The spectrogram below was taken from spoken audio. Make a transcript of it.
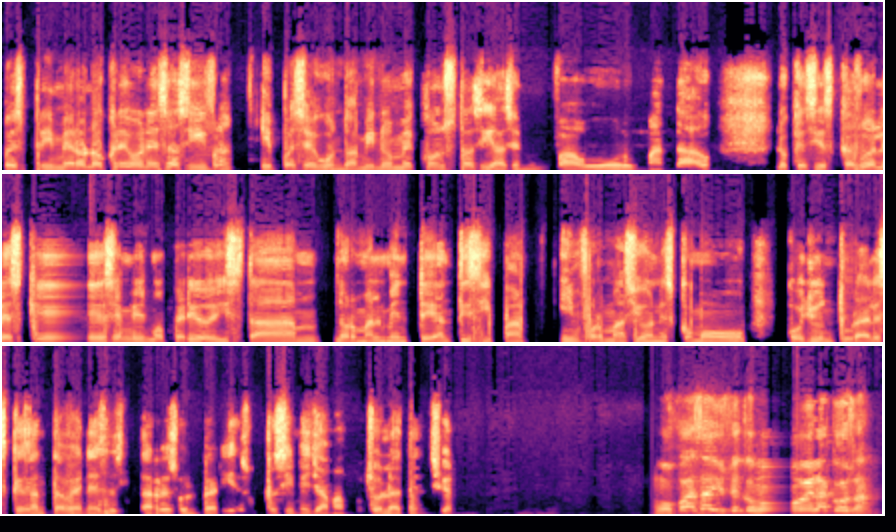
pues primero no creo en esa cifra y pues segundo a mí no me consta si hacen un favor o un mandado. Lo que sí es casual es que ese mismo periodista mm, normalmente anticipa informaciones como coyunturales que Santa Fe necesita resolver y eso pues sí me llama mucho la atención. Mufasa, ¿y usted cómo ve la cosa?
